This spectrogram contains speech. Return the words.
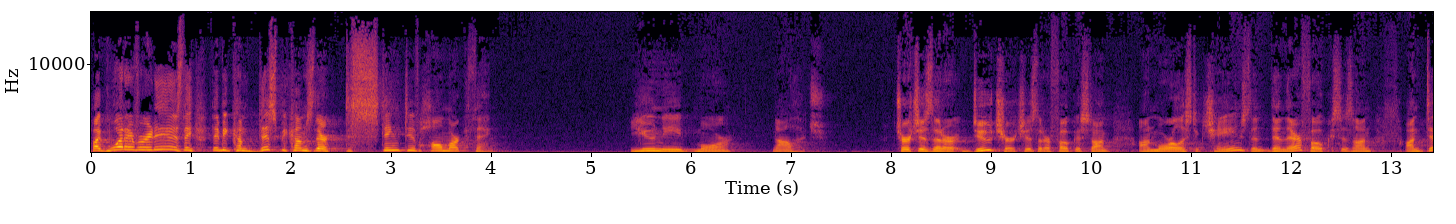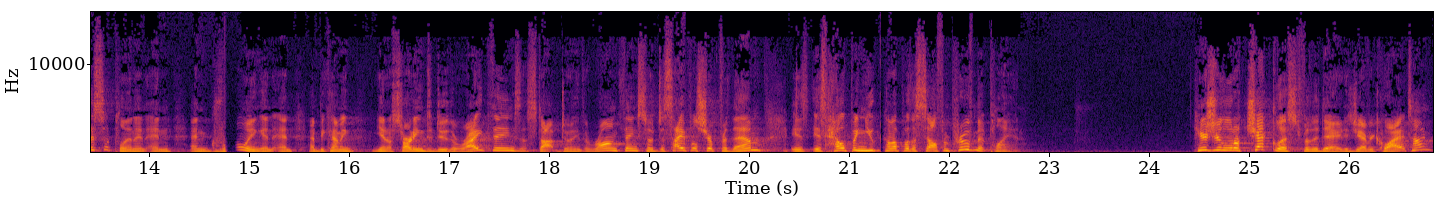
like, whatever it is, they, they become, this becomes their distinctive hallmark thing. You need more knowledge. Churches that are, do churches that are focused on, on moralistic change, then, then their focus is on, on discipline and, and, and growing and, and, and becoming, you know, starting to do the right things and stop doing the wrong things. So discipleship for them is, is helping you come up with a self improvement plan. Here's your little checklist for the day. Did you have your quiet time?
